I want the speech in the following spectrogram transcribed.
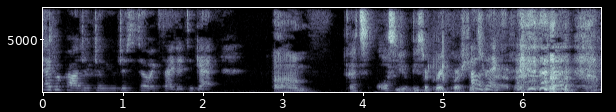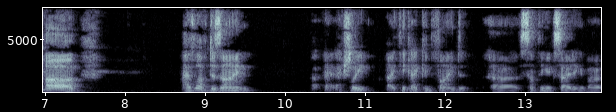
type of project are you just so excited to get? Um, that's also. You, these are great questions. Oh, you have. um, I love design. Actually, I think I can find uh, something exciting about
